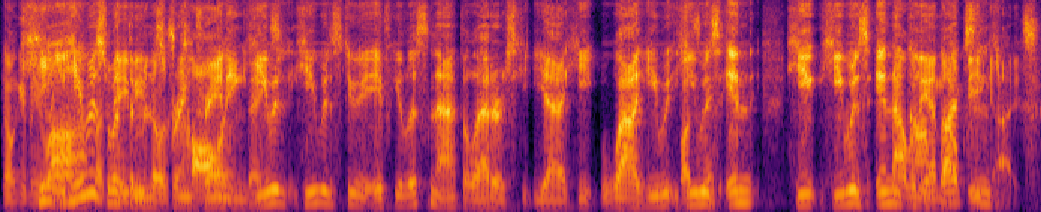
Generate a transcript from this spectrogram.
Don't get me he, wrong. he was with them in spring training. He was he was doing. If you listen at the letters, he, yeah, he wow, he wa- he Was was he? in he he was in the not the complex. And- guys.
